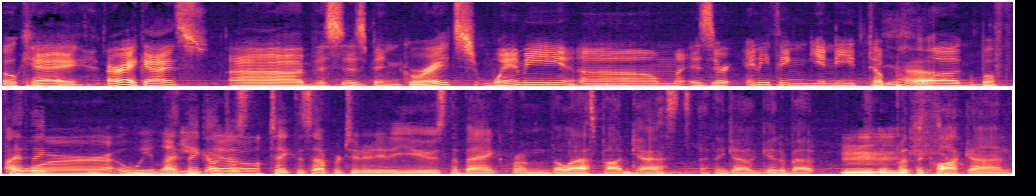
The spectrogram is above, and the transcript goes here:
Okay. All right, guys. Uh, this has been great. Whammy, um, is there anything you need to Yeah. plug before we let you go? I think I'll just take this opportunity to use the bank from the last podcast. I think I'll get about Mm. put the clock on.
